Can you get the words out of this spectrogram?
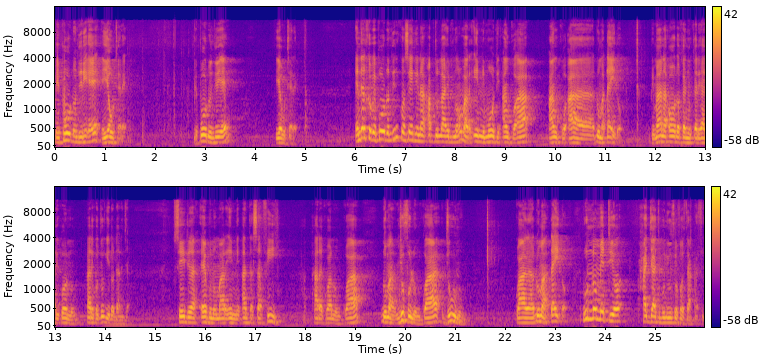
ɓe powɗondiri e yewtere. Ɓe powɗondiri e yewtere. E nder ko ɓe powɗodiri kon seydina abdoullah ibnu omar inni moodi anko a anko a ɗuma ɗayɗo bi mana oɗo kañum kadi hari ko num hari ko joguiɗo darja. Seydina ibnu omar inni anta safi hara ko anum ko a ɗuma jufulum ko a juunu ko a ɗuma ɗayɗo ɗum noon metti o hajjaji bun yusuf sakafi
